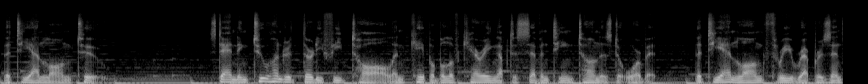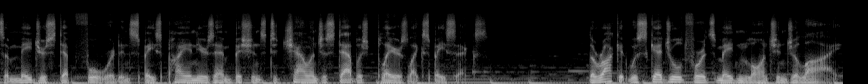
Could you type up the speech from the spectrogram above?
the Tianlong 2. Standing 230 feet tall and capable of carrying up to 17 tons to orbit, the Tianlong 3 represents a major step forward in Space Pioneer's ambitions to challenge established players like SpaceX. The rocket was scheduled for its maiden launch in July,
